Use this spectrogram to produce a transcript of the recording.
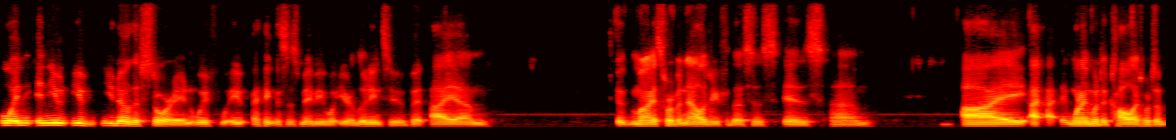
well and, and you you you know the story and we've we, i think this is maybe what you're alluding to but i um my sort of analogy for this is is um I, I when I went to college, went to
